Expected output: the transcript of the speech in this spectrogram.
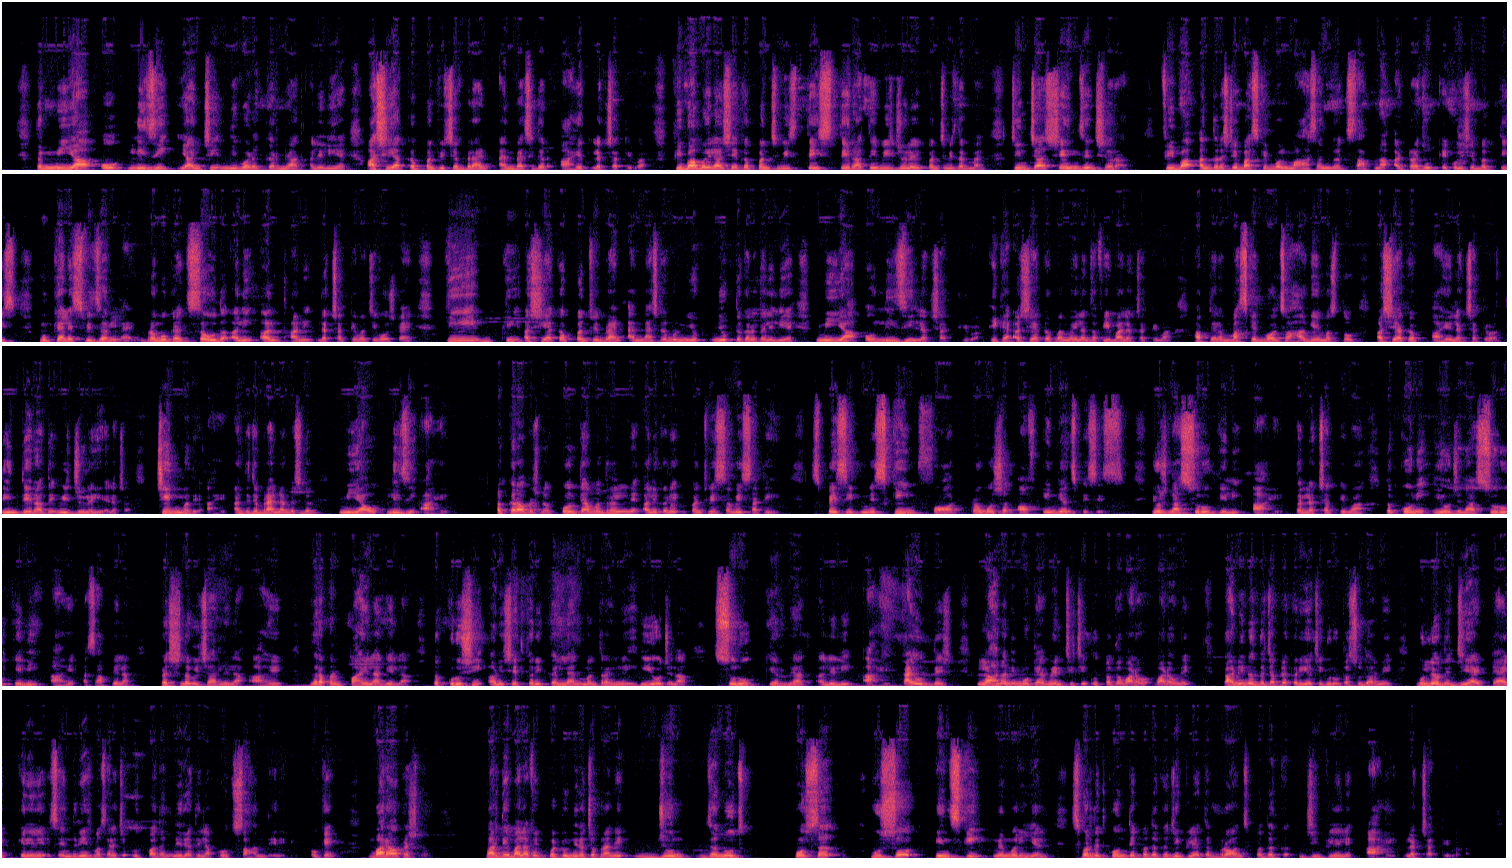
तर मिया ओ लिझी यांची निवड करण्यात आलेली आहे. आशिया कप पंचवीसचे ब्रँड अँबॅसिडर आहेत लक्षात ठेवा. फिबा महिला आशिया कप पंचवीस तेवीस तेरा ते वीस जुलै पंचवीस दरम्यान. चीनच्या शेनझेन शहरात फिबा आंतरराष्ट्रीय बास्केटबॉल महासंघ स्थापना अठरा जून एकोणीसशे बत्तीस. मुख्यालय स्वित्झर्लंड. प्रमुख आहेत सौद अली अल थानी. लक्षात ठेवायची गोष्ट आहे की ही आशिया कप पंचवीस ब्रँड अँबॅसिडर म्हणून नियुक्त नियुक्त करण्यात आलेली आहे. मिया ओ लिझी लक्षात ठेवा. ठीक आहे? आशिया कप महिलांचा फिबा लक्षात ठेवा. आपल्याला बास्केटबॉलचा हा गेम असतो. आशिया कप आहे लक्षात ठेवा. तीन तेरा ते वीस जुलै आहे लक्षात. चीनमध्ये आहे. आणि त्याचे ब्रँड अँबॅसिडर मियाओ लिझी आहे. अकरावा प्रश्न कोणत्या मंत्रालयाने अलीकडे पंचवीस सव्वीससाठी स्पेसिक म्हणजे scheme for promotion of Indian spices योजना सुरू केली आहे? तर लक्षात ठेवा तर कोणी योजना सुरू केली आहे असा आपल्याला प्रश्न विचारलेला आहे. जर आपण पाहायला गेला तर कृषी आणि शेतकरी कल्याण मंत्रालयाने ही योजना सुरू करण्यात आलेली आहे. काय उद्देश? लहान आणि मोठ्या वेलचीचे उत्पादन वाढव वाढवणे काढणीनंतरच्या प्रक्रियेची गुणवत्ता सुधारणे मूल्यवर्धित जी आय टॅग केलेले सेंद्रिय मसाल्याचे उत्पादन निर्यातीला प्रोत्साहन देणे. ओके बारावा प्रश्न. भारतीय बालाफेकपटू नीरज चोप्राने जून जनुज कोस कुसोकिन्स्की मेमोरियल स्पर्धेत कोणते पदक जिंकले तर ब्रॉन्झ पदक जिंकलेले आहे? लक्षात ठेवा.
